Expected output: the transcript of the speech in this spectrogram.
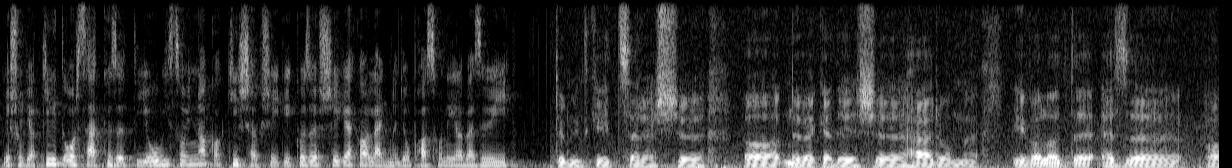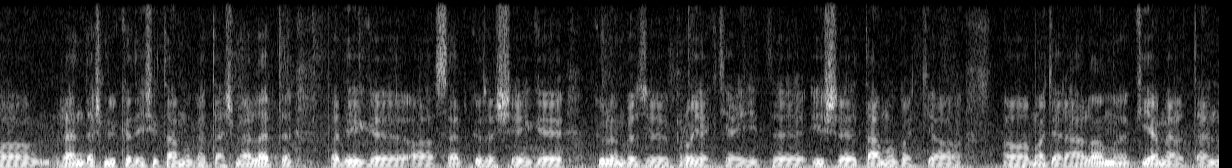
és hogy a két ország közötti jó viszonynak a kisebbségi közösségek a legnagyobb haszonélvezői több mint kétszeres a növekedés három év alatt. Ez a rendes működési támogatás mellett pedig a szerb közösség különböző projektjeit is támogatja a magyar állam, kiemelten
